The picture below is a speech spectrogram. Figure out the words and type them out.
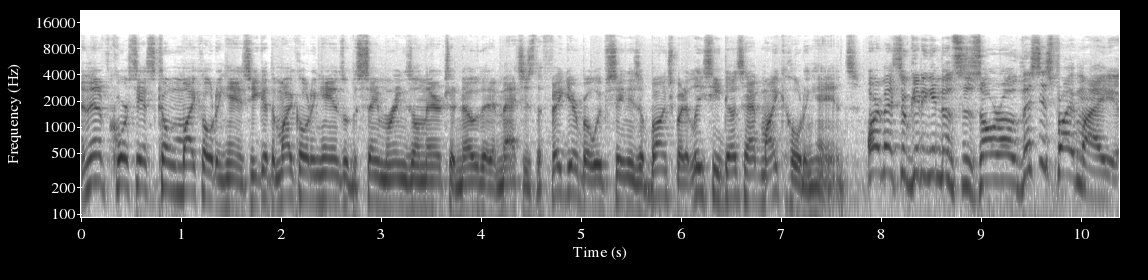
And then, of course, he has to come with mic holding hands, so you get the mic holding hands with the same rings on there to know that it matches the figure, but we've seen these a bunch, but at least he does have mic holding hands. Alright, man, so getting into the Cesaro, this is probably my,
